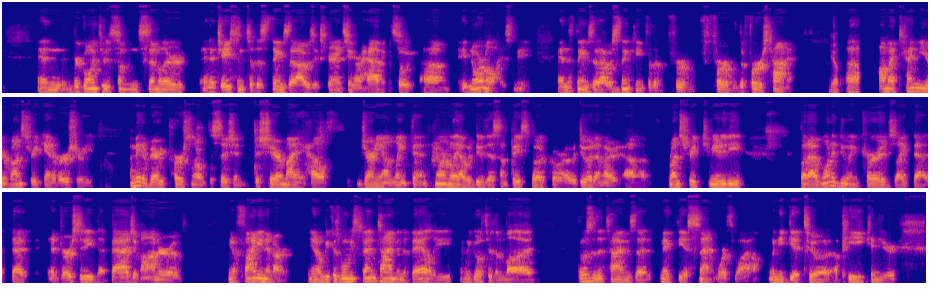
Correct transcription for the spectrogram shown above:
and we're going through something similar and adjacent to the things that i was experiencing or having so um, it normalized me and the things that I was mm. thinking for the for for the first time. Yep. Uh, on my 10 year run streak anniversary, I made a very personal decision to share my health journey on LinkedIn. Normally, I would do this on Facebook or I would do it on my uh, run Street community, but I wanted to encourage like that that adversity, that badge of honor of you know finding an art. You know, because when we spend time in the valley and we go through the mud, those are the times that make the ascent worthwhile. When you get to a, a peak and you're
